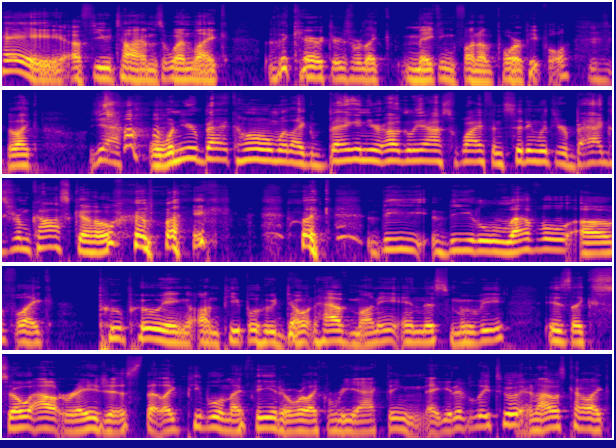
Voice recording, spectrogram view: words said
hey a few times when like the characters were like making fun of poor people. Mm-hmm. They're like yeah, well, when you're back home with like banging your ugly ass wife and sitting with your bags from Costco, and like, like the the level of like poo pooing on people who don't have money in this movie is like so outrageous that like people in my theater were like reacting negatively to it, and I was kind of like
